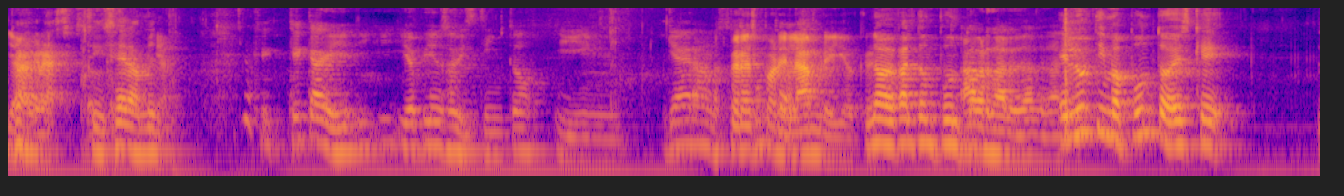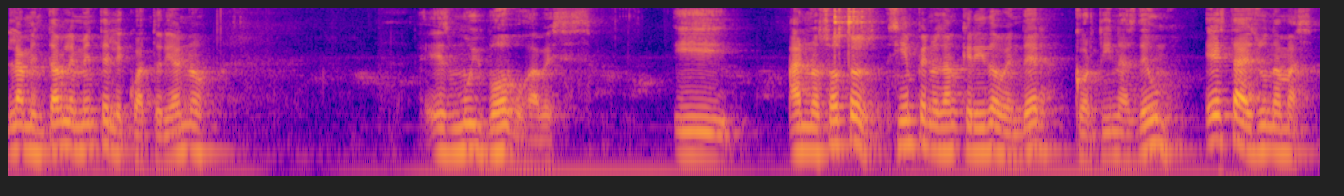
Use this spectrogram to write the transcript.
Ya, gracias. Sinceramente. Ya. ¿Qué, qué cague? Y- y- Yo pienso distinto y ya eran los Pero es por el hambre, yo creo. No, me falta un punto. A ver, dale, dale, dale. El último punto es que lamentablemente el ecuatoriano es muy bobo a veces. Y a nosotros siempre nos han querido vender cortinas de humo. Esta es una más.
